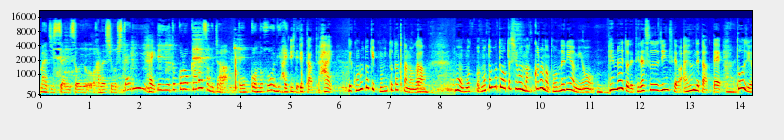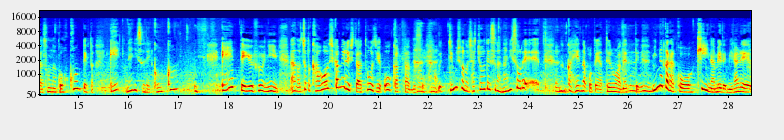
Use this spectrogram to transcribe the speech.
まあ、実際にそういうお話をしたり、はいっていうところからそのじゃあ合コンの方に入って行ってたってはいでこの時ポイントだったのが、もうももともと私は真っ暗のトンネル闇をうん。ペンライトで照らす人生を歩んでたんで、はい。当時はそんな合コンっていうと「え何それ合コン?」え？っていうふうにあのちょっと顔をしかめる人は当時多かったんです、はいはい。う事務所の社長ですら「何それ？うん。なんか変なことやってるわね」って、うんうんみんなからこうキーな目で見られ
